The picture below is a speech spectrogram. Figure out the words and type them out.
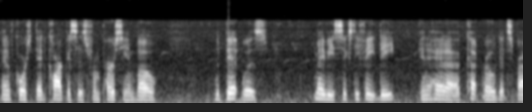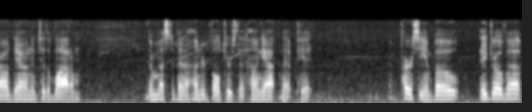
and of course dead carcasses from Percy and Bo. The pit was maybe 60 feet deep, and it had a cut road that spiraled down into the bottom. There must have been a hundred vultures that hung out in that pit. Percy and Bo, they drove up,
